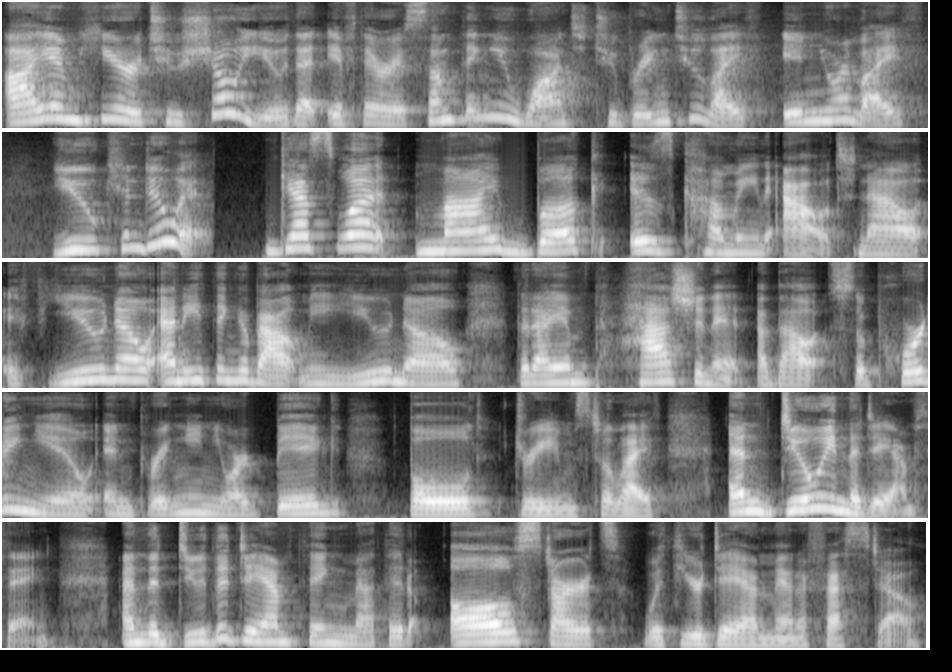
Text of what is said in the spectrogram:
I am here to show you that if there is something you want to bring to life in your life, you can do it. Guess what? My book is coming out. Now, if you know anything about me, you know that I am passionate about supporting you in bringing your big, bold dreams to life and doing the damn thing. And the do the damn thing method all starts with your damn manifesto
